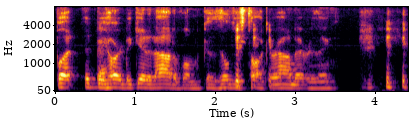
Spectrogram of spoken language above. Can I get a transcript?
but it'd be hard to get it out of him because he'll just talk around everything.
